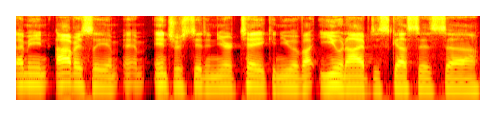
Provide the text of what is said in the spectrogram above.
I mean, obviously, I'm, I'm interested in your take, and you have you and I have discussed this uh,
